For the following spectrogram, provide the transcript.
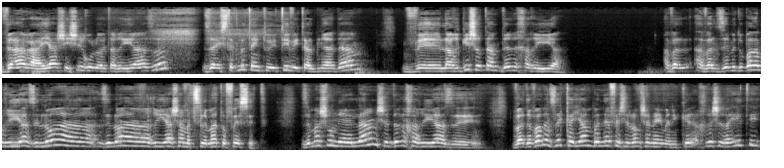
והראיה שהשאירו לו את הראייה הזאת, זה ההסתכלות האינטואיטיבית על בני אדם, ולהרגיש אותם דרך הראייה. אבל, אבל זה מדובר על ראייה, זה לא, ה, זה לא הראייה שהמצלמה תופסת. זה משהו נעלם שדרך הראייה זה... והדבר הזה קיים בנפש, זה לא משנה אם אני כן, אחרי שראיתי,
